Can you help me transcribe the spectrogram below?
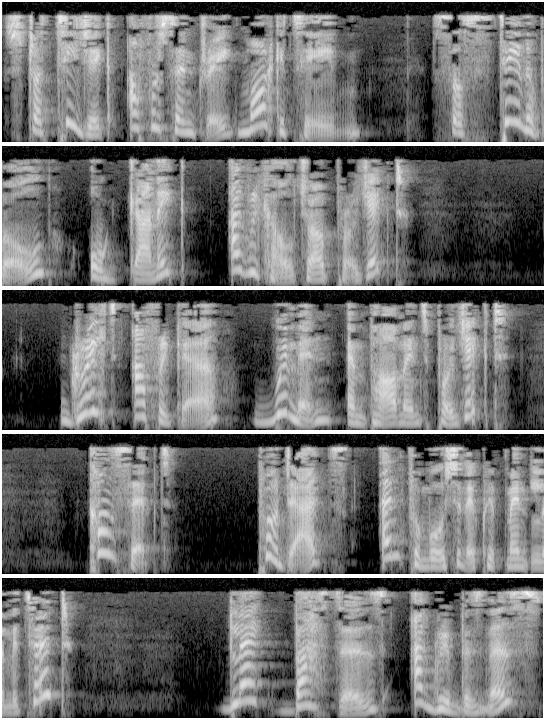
strategic Afrocentric marketing, sustainable organic agriculture project, Great Africa Women Empowerment Project, Concept, Products and Promotion Equipment Limited, Black Bastards Agribusiness,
